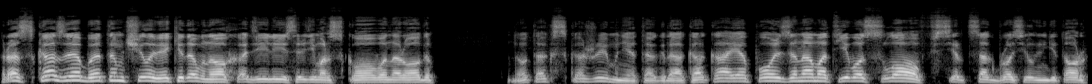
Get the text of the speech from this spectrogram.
Рассказы об этом человеке давно ходили и среди морского народа. «Ну так скажи мне тогда, какая польза нам от его слов?» — в сердцах бросил Ингитор.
